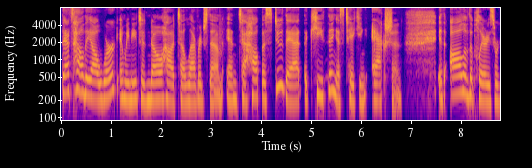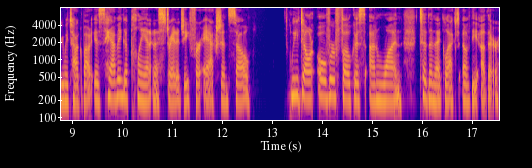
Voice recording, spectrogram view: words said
that's how they all work and we need to know how to leverage them. And to help us do that the key thing is taking action. It, all of the polarities we're going to be talking about is having a plan and a strategy for action. So we don't over focus on one to the neglect of the other.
